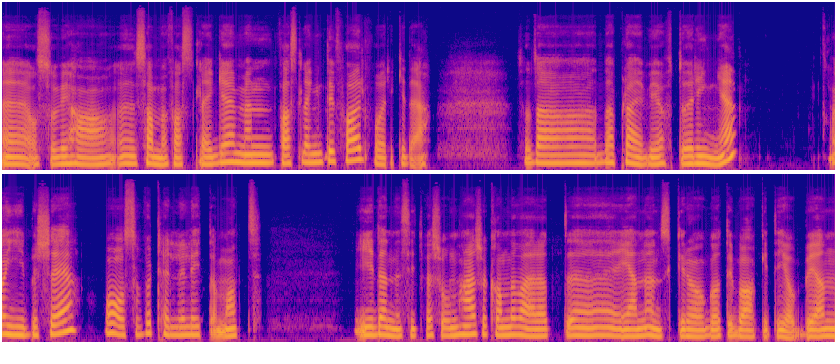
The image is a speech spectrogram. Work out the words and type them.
eh, også vil ha eh, samme fastlege, men fastlegen til far får ikke det. Så da, da pleier vi ofte å ringe og gi beskjed, og også fortelle litt om at i denne situasjonen her så kan det være at én uh, ønsker å gå tilbake til jobb igjen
